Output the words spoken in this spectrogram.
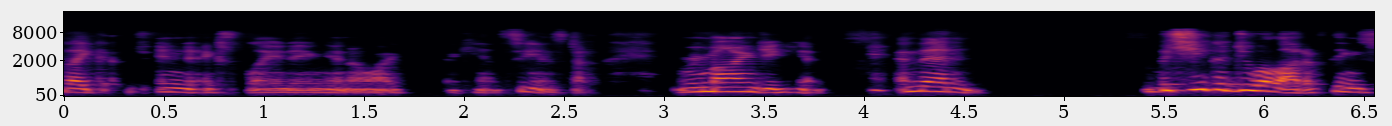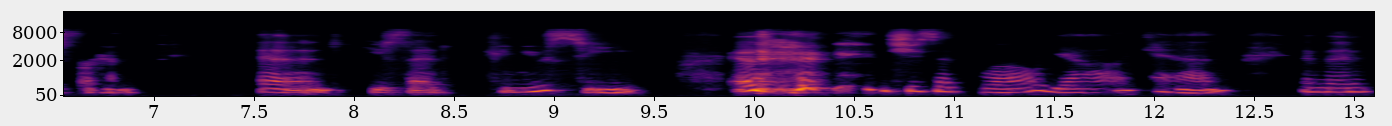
like in explaining, you know, I, I can't see and stuff, reminding him. And then but she could do a lot of things for him. And he said, Can you see? And she said, Well, yeah, I can. And then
